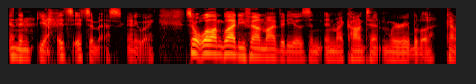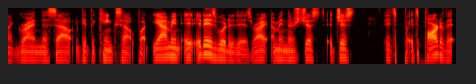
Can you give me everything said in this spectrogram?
And then yeah, it's it's a mess. Anyway. So well I'm glad you found my videos and, and my content and we were able to kind of grind this out and get the kinks out. But yeah, I mean it, it is what it is, right? I mean there's just it just it's it's part of it.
